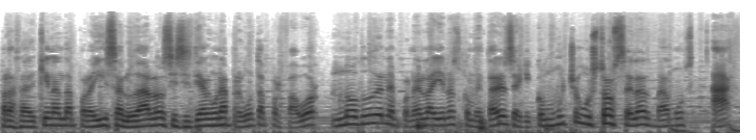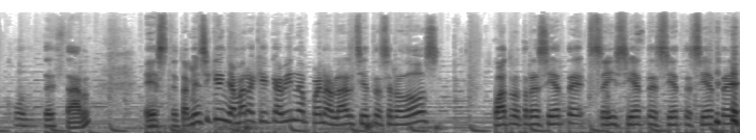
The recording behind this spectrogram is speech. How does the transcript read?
para saber quién anda por ahí, saludarlos y si tienen alguna pregunta, por favor, no duden en ponerla ahí en los comentarios y aquí con mucho gusto se las vamos a contestar. Este, también si quieren llamar aquí en cabina, pueden hablar al 702 437-6777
